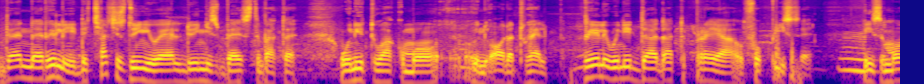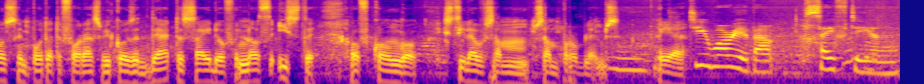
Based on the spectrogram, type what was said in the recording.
Then uh, really, the church is doing well, doing its best, but uh, we need to work more in order to help. Really, we need that, that prayer for peace. Mm. is most important for us because that side of northeast of Congo still have some some problems. Mm. Yeah. Do you worry about safety and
